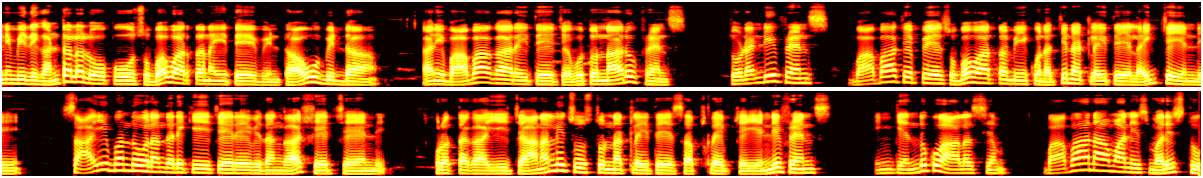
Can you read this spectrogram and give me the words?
ఎనిమిది గంటలలోపు శుభవార్తనైతే వింటావు బిడ్డ అని బాబా గారైతే చెబుతున్నారు ఫ్రెండ్స్. చూడండి ఫ్రెండ్స్ బాబా చెప్పే శుభవార్త మీకు నచ్చినట్లయితే లైక్ చేయండి. సాయి బంధువులందరికీ చేరే విధంగా షేర్ చేయండి. క్రొత్తగా ఈ ఛానల్ని చూస్తున్నట్లయితే సబ్స్క్రైబ్ చేయండి ఫ్రెండ్స్. ఇంకెందుకు ఆలస్యం? బాబా నామాన్ని స్మరిస్తూ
